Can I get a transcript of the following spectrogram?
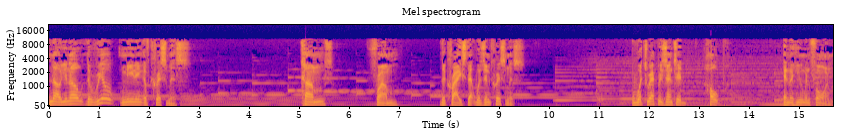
No, you know, the real meaning of Christmas comes from the Christ that was in Christmas, which represented hope in the human form,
